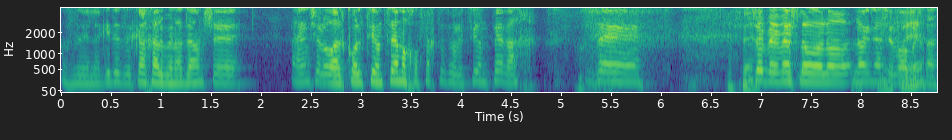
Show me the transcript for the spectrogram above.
אז אה, להגיד את זה ככה על בן אדם שהעין שלו על כל ציון צמח הופכת אותו לציון פרח, זה, יפה. זה באמת לא, לא, לא עניין של מה. בכך. אה,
